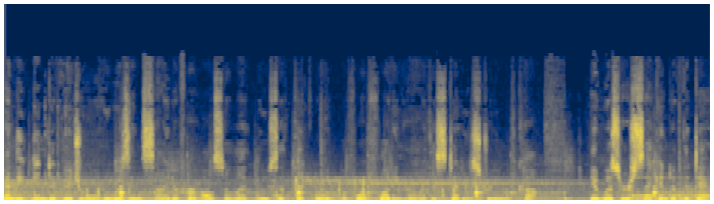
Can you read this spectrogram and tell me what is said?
and the individual who was inside of her also let loose a thick rope before flooding her with a steady stream of cum. It was her second of the day,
